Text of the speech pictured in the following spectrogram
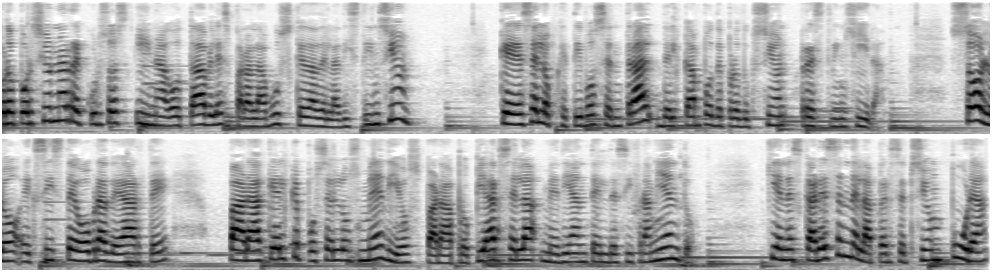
proporciona recursos inagotables para la búsqueda de la distinción, que es el objetivo central del campo de producción restringida. Solo existe obra de arte para aquel que posee los medios para apropiársela mediante el desciframiento. Quienes carecen de la percepción pura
